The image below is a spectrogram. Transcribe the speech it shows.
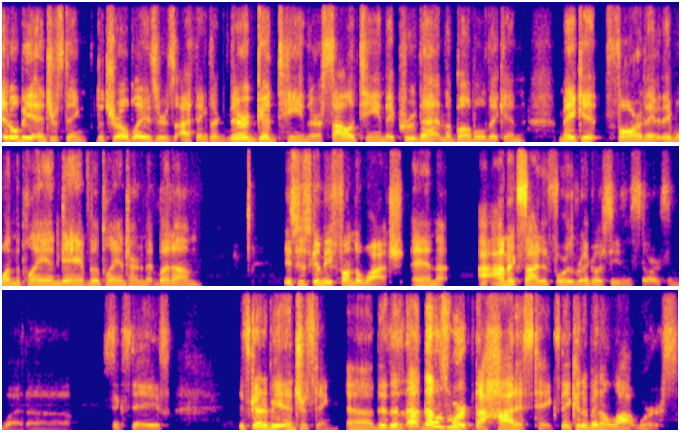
it'll be interesting. The Trailblazers, I think they're they're a good team. They're a solid team. They proved that in the bubble. They can make it far. They they won the play-in game, the play-in tournament. But um, it's just gonna be fun to watch, and I, am excited for it. the regular season starts in what uh six days. It's gonna be interesting. Uh, th- th- those weren't the hottest takes. They could have been a lot worse,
